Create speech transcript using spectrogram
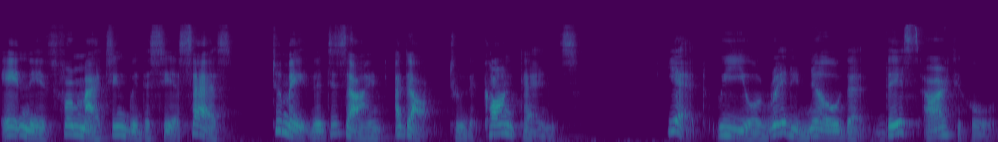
It needs formatting with the CSS to make the design adapt to the contents. Yet, we already know that this article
